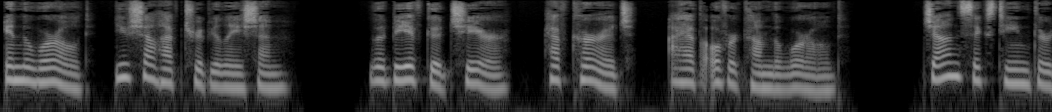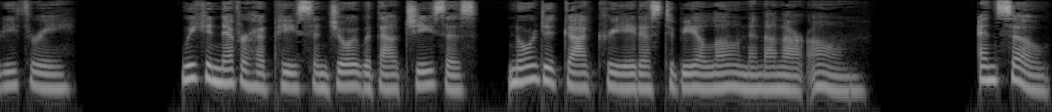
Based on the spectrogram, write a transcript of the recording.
In the world, you shall have tribulation. But be of good cheer, have courage, I have overcome the world. John 16:33. We can never have peace and joy without Jesus, nor did God create us to be alone and on our own. And so,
